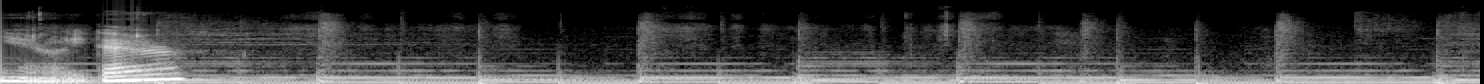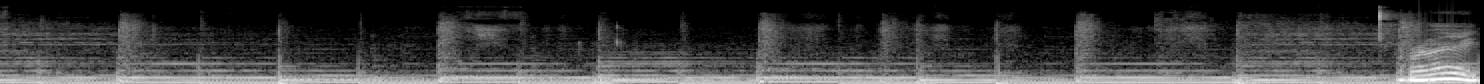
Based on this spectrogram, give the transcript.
nearly there. Right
